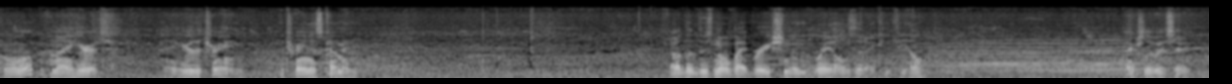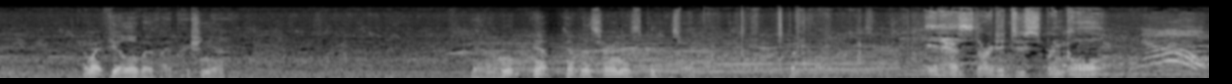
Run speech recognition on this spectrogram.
Go up, and I hear it. I hear the train. The train is coming. Uh, Although there's no vibration in the rails that I can feel. Actually, wait a second. I might feel a little bit of vibration, yeah. Yeah, whoop, yep, yep, this train is coming this way. Wonderful. It has started to sprinkle. No!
